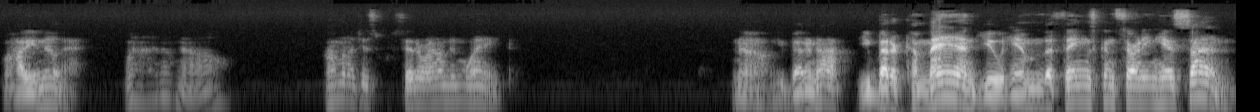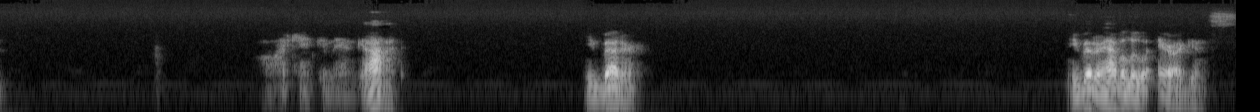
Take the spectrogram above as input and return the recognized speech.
Well, how do you know that? Well, I don't know. I'm going to just sit around and wait. No, you better not. You better command you him the things concerning his son. Oh, I can't command God. You better. You better have a little arrogance.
